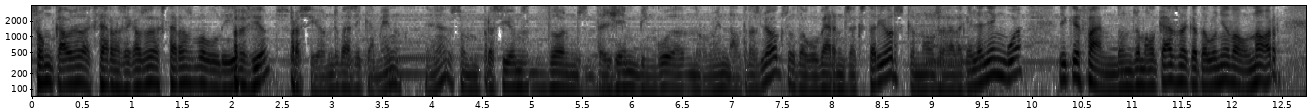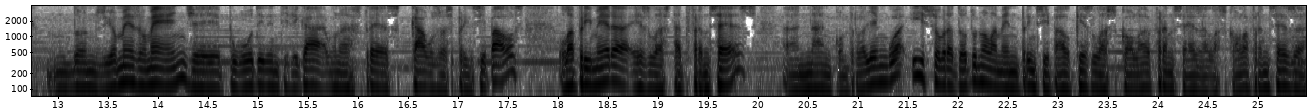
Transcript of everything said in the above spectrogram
són causes externes. I causes externes vol dir... Pressions? Pressions, bàsicament. Eh? Són pressions doncs, de gent vinguda normalment d'altres llocs o de governs exteriors que no els agrada aquella llengua. I què fan? Doncs en el cas de Catalunya del Nord, doncs jo més o menys he pogut identificar unes tres causes principals. La primera és l'estat francès, anant contra la llengua, i sobretot un element principal, que és l'escola francesa. L'escola francesa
